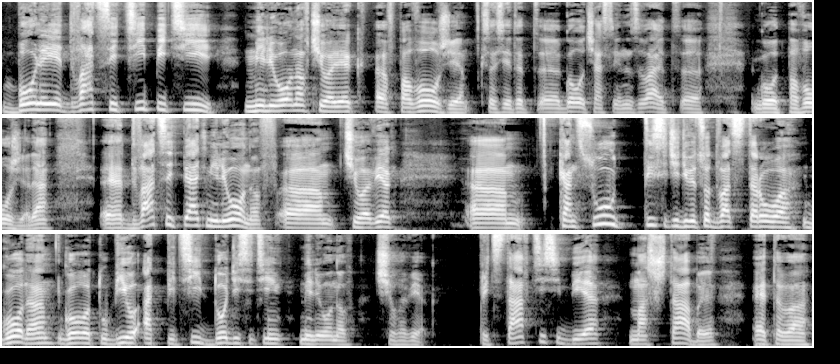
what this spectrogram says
более 25 миллионов человек э, в Поволжье. Кстати, этот э, голод часто и называют э, голод Поволжья. Да? 25 миллионов человек. К концу 1922 года голод убил от 5 до 10 миллионов человек. Представьте себе масштабы этого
